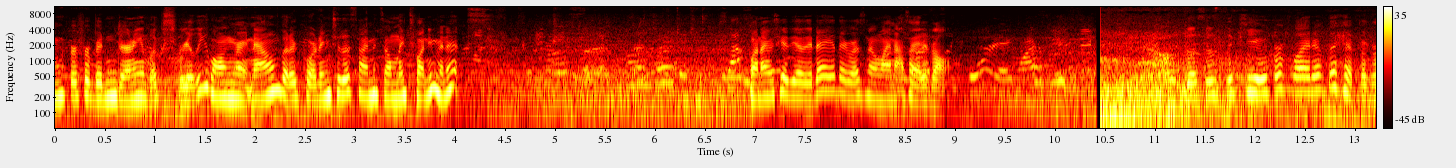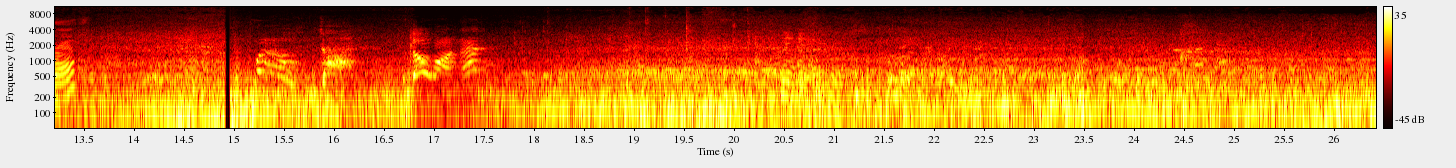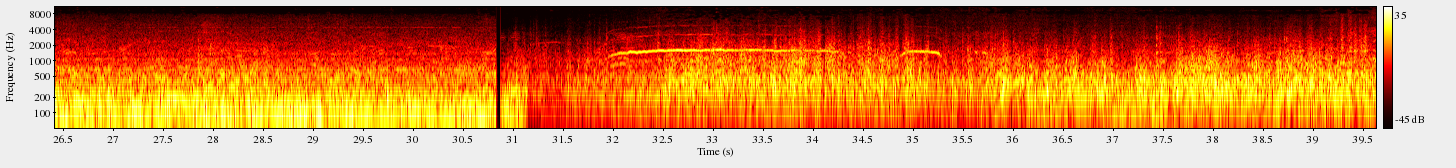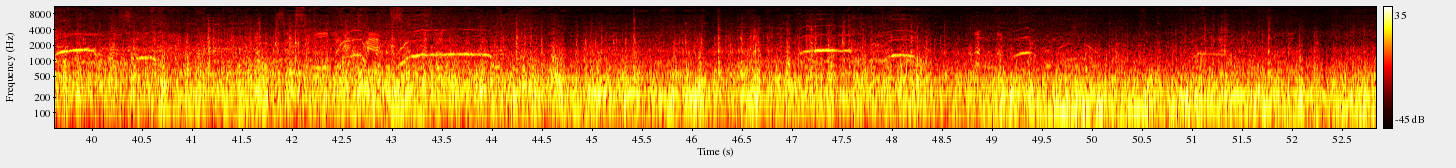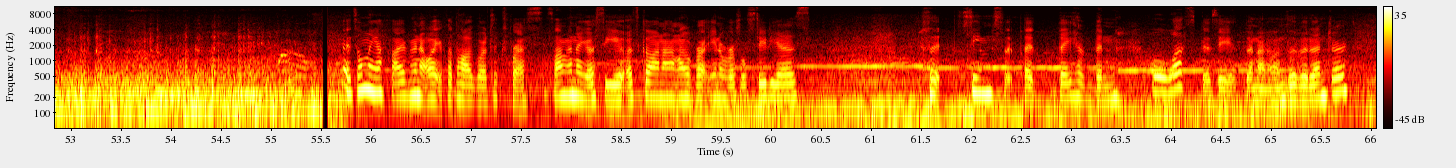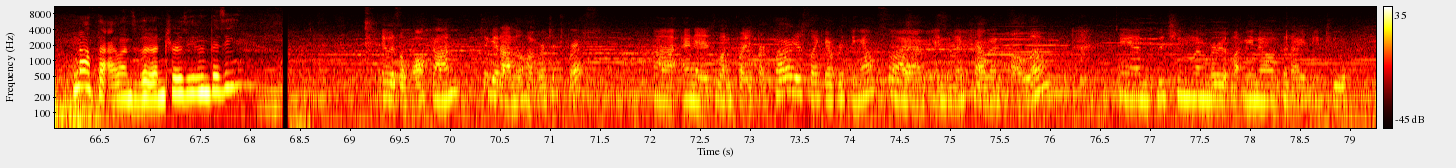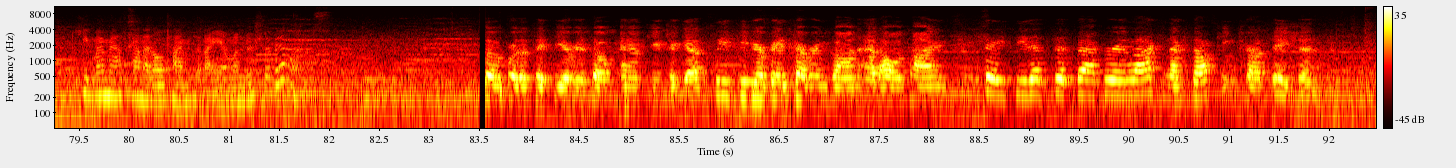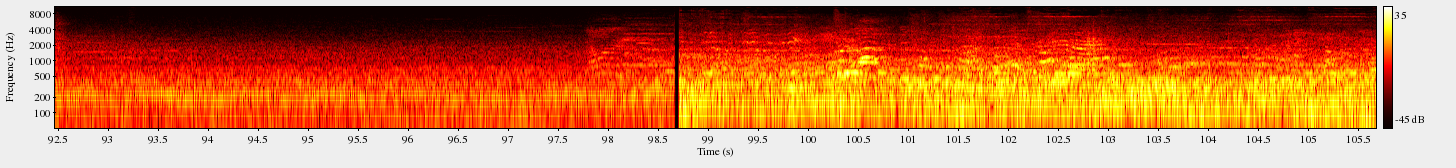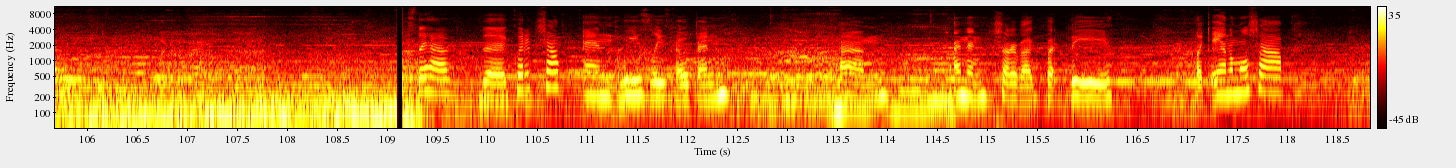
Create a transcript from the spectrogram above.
Line for Forbidden Journey looks really long right now, but according to the sign, it's only 20 minutes. When I was here the other day, there was no line outside at all. This is the queue for Flight of the Hippogriff. Well done. Go on then. It's only a five minute wait for the Hogwarts Express, so I'm gonna go see what's going on over at Universal Studios. it seems that, that they have been less busy than Islands of Adventure. Not that Islands of Adventure is even busy. It was a walk on to get onto the Hogwarts Express. Uh, and it is 140 per car, just like everything else, so I am in the cabin alone. And the team member let me know that I need to keep my mask on at all times and I am under surveillance. So for the safety of yourself and future guests, please keep your face coverings on at all times. Stay seated, sit back, relax. Next stop, King's Cross Station. They have the Quidditch shop and Weasley's open. Um, and then Shutterbug, but the like animal shop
